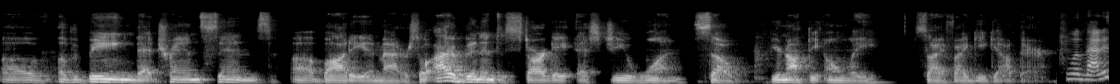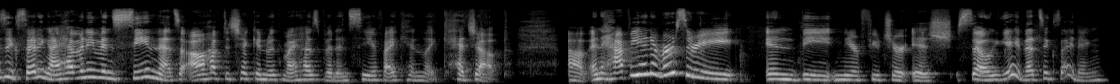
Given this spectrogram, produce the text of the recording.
of of being that transcends uh, body and matter. So i've been into stargate sg1 so you're not the only sci-fi geek out there. Well that is exciting. I haven't even seen that so i'll have to check in with my husband and see if i can like catch up um, and happy anniversary in the near future ish. So, yay, that's exciting.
